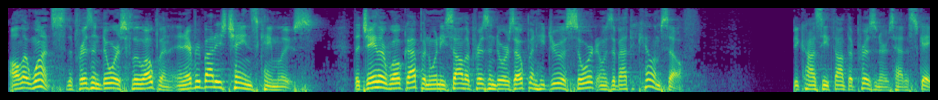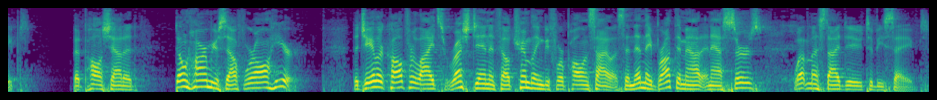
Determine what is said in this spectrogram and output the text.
All at once, the prison doors flew open and everybody's chains came loose. The jailer woke up, and when he saw the prison doors open, he drew a sword and was about to kill himself because he thought the prisoners had escaped. But Paul shouted, Don't harm yourself, we're all here. The jailer called for lights, rushed in, and fell trembling before Paul and Silas. And then they brought them out and asked, Sirs, what must I do to be saved?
